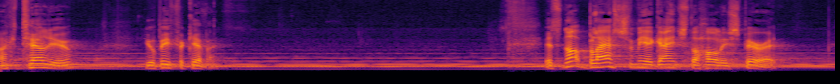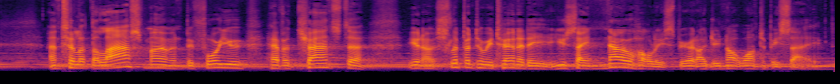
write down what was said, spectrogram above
I can tell you, you'll be forgiven. It's not blasphemy against the Holy Spirit until at the last moment before you have a chance to, you know, slip into eternity, you say, No, Holy Spirit, I do not want to be saved.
